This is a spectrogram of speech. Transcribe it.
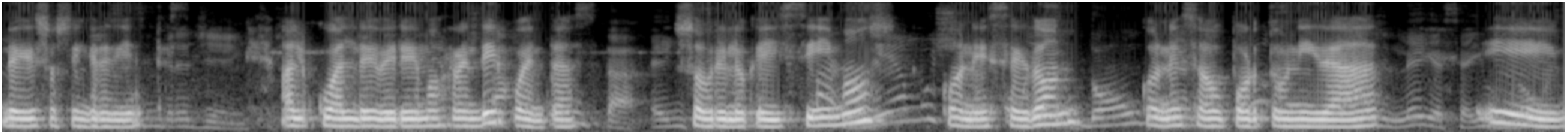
de esos ingredientes, al cual deberemos rendir cuentas sobre lo que hicimos con ese don, con esa oportunidad y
